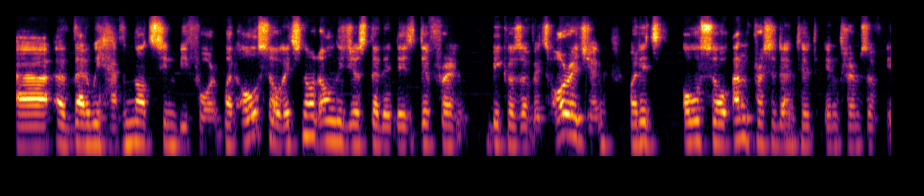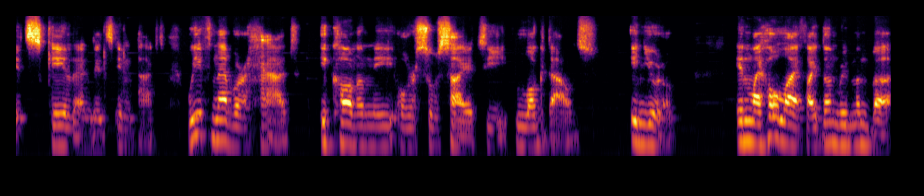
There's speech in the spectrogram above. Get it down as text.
uh, uh, that we have not seen before. But also, it's not only just that it is different because of its origin, but it's also unprecedented in terms of its scale and its impact. We've never had economy or society lockdowns in Europe. In my whole life, I don't remember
